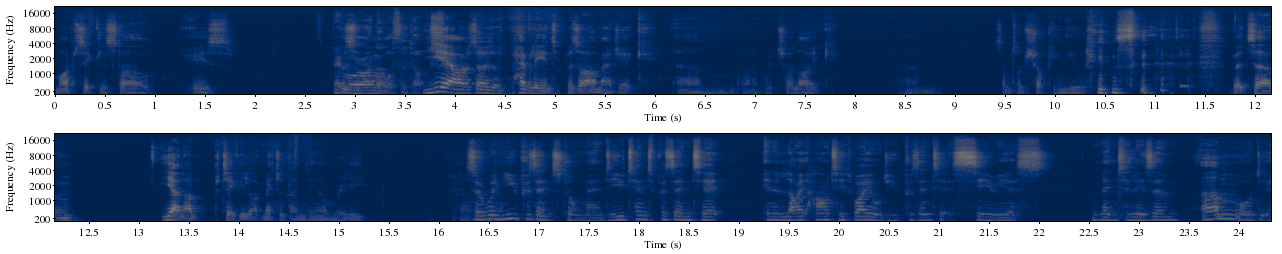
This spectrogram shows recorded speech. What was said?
my particular style is A bit Was- more unorthodox. yeah. I was, I was heavily into bizarre magic, um, uh, which I like. Um, sometimes shocking the audience, but um, yeah, and I particularly like metal bending. I'm really So when you present Strongman, do you tend to present it in a light-hearted way, or do you present it as serious mentalism? Um, or do you,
